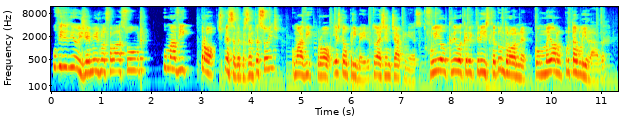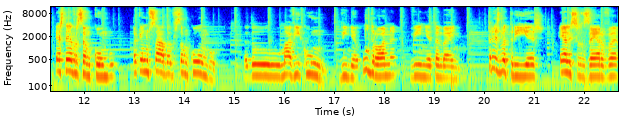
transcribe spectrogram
O vídeo de hoje é mesmo a falar sobre o Mavic Pro. Dispensa de apresentações, com o Mavic Pro, este é o primeiro, toda a gente já conhece. Foi ele que deu a característica de um drone com maior portabilidade. Esta é a versão combo. Para quem não sabe, a versão combo do Mavic 1 vinha o drone, vinha também três baterias, hélice reserva,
